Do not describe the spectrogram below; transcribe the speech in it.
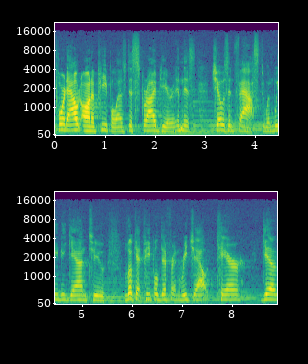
poured out on a people, as described here in this chosen fast, when we began to look at people different, reach out, care, give,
